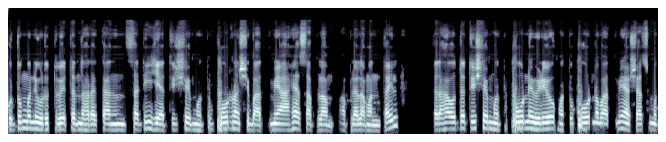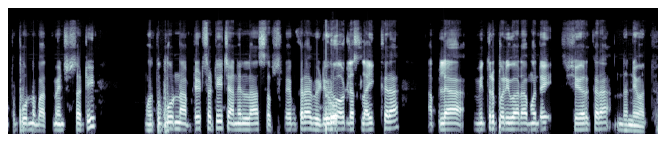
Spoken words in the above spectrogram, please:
कुटुंब निवृत्ती वेतनधारकांसाठी ही अतिशय महत्त्वपूर्ण अशी बातमी आहे असं आपला आपल्याला म्हणता येईल. तर हा होता अतिशय महत्त्वपूर्ण व्हिडिओ महत्त्वपूर्ण बातमी अशाच महत्त्वपूर्ण बातम्यांसाठी महत्त्वपूर्ण अपडेटसाठी चॅनलला सबस्क्राईब करा व्हिडिओ आवडल्यास लाईक करा आपल्या मित्रपरिवारामध्ये शेअर करा. धन्यवाद.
